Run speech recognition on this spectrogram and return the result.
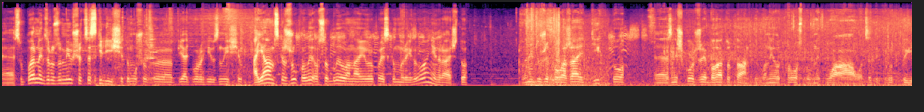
Е, Суперник зрозумів, що це скіліще, тому що 5 ворогів знищив. А я вам скажу, коли особливо на європейському регіоні граєш, то вони дуже поважають тих, хто е, знешкоджує багато танків. Вони от просто в них вау, оце ти крутий,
